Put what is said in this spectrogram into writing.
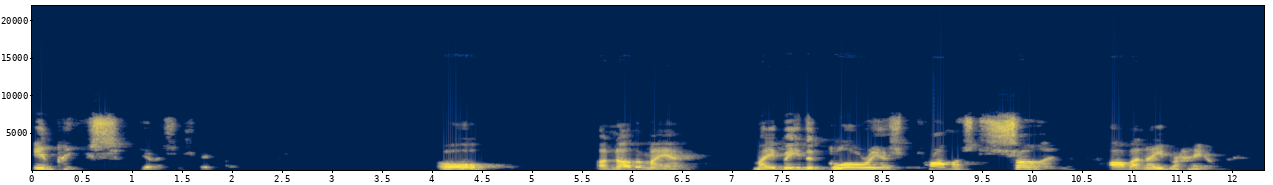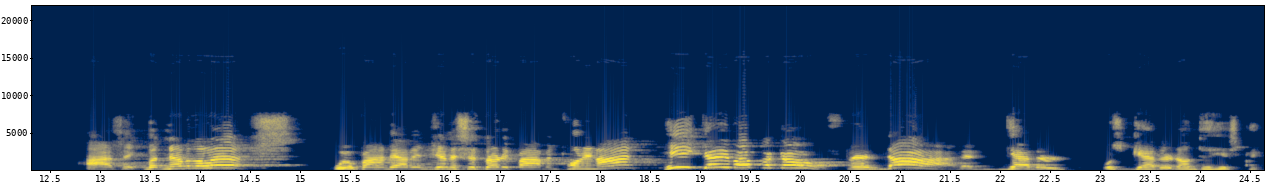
in peace. Genesis 15. Oh, another man may be the glorious promised son of an Abraham, Isaac. But nevertheless, we'll find out in Genesis 35 and 29, he gave up the ghost and died and gathered, was gathered unto his people.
